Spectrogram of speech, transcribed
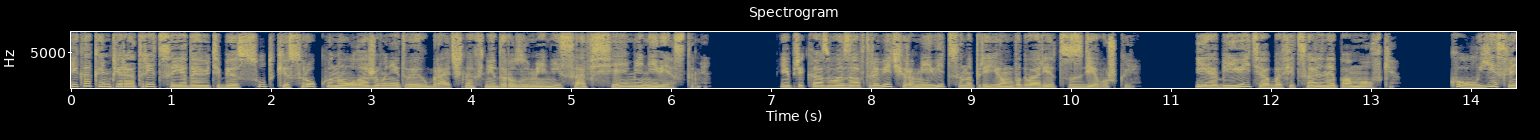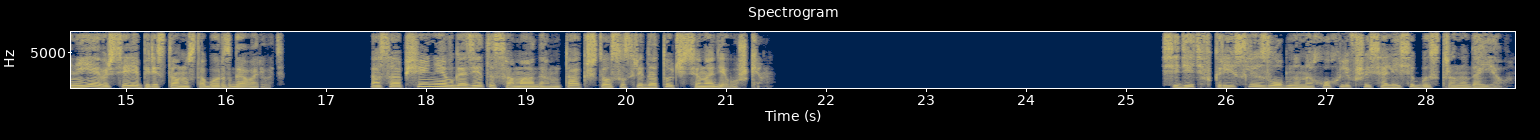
И как императрица я даю тебе сутки сроку на улаживание твоих брачных недоразумений со всеми невестами. И приказываю завтра вечером явиться на прием во дворец с девушкой и объявить об официальной помолвке. Кол, если не явишься, я перестану с тобой разговаривать. А сообщение в газеты сама дам, так что сосредоточься на девушке. Сидеть в кресле, злобно нахохлившись, Олесе быстро надоело.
